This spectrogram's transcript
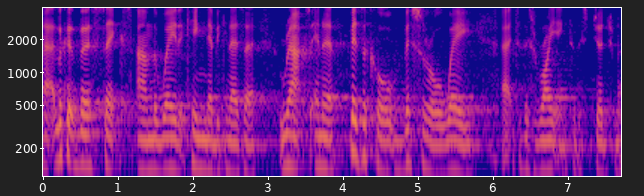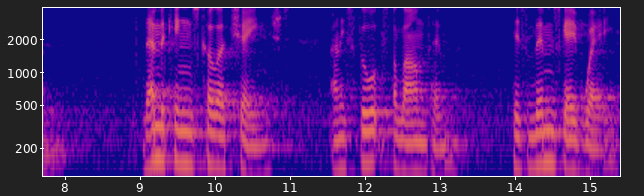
Uh, look at verse 6 and the way that King Nebuchadnezzar reacts in a physical, visceral way uh, to this writing, to this judgment. Then the king's colour changed, and his thoughts alarmed him. His limbs gave way,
